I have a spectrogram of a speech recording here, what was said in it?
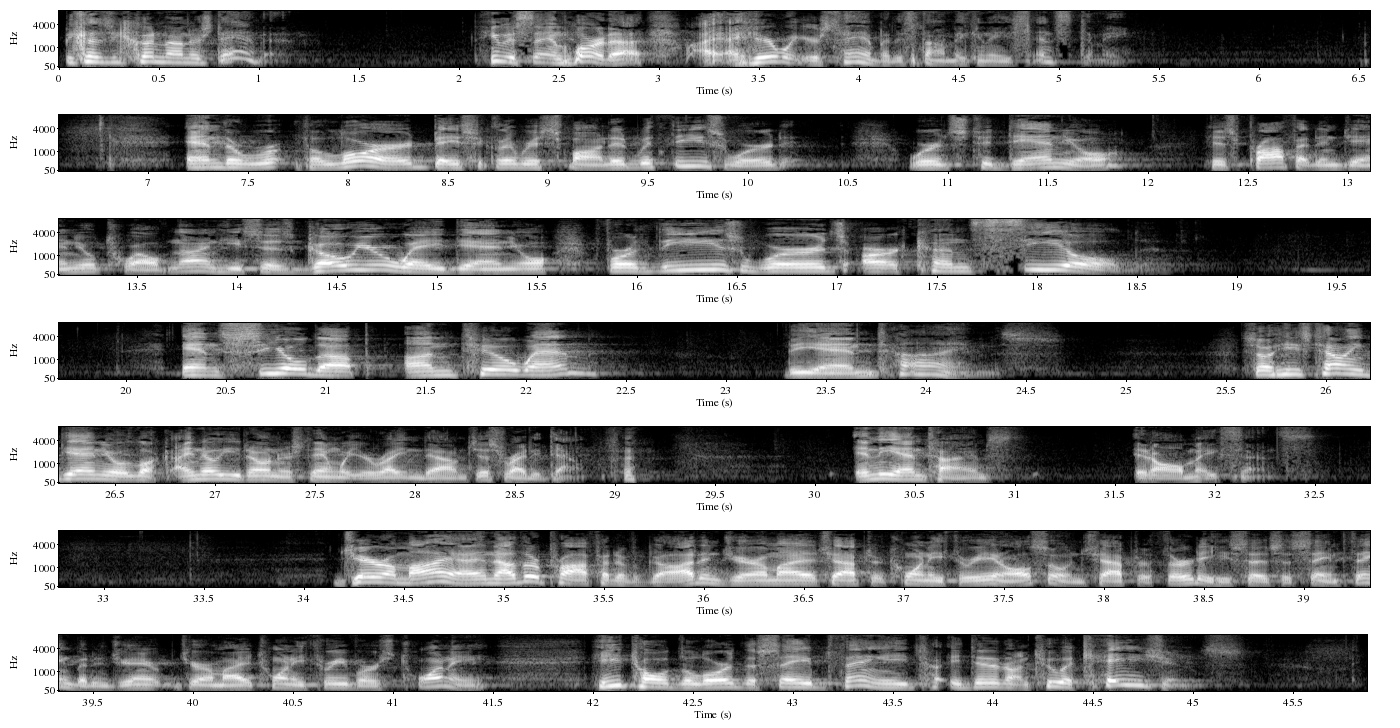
because he couldn't understand it. He was saying, Lord, I, I hear what you're saying, but it's not making any sense to me. And the, the Lord basically responded with these word, words to Daniel, his prophet, in Daniel 12 9. He says, Go your way, Daniel, for these words are concealed and sealed up until when? The end times. So he's telling Daniel, Look, I know you don't understand what you're writing down, just write it down. in the end times, it all makes sense. Jeremiah, another prophet of God, in Jeremiah chapter 23 and also in chapter 30, he says the same thing, but in Jeremiah 23, verse 20, he told the Lord the same thing. He, t- he did it on two occasions.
